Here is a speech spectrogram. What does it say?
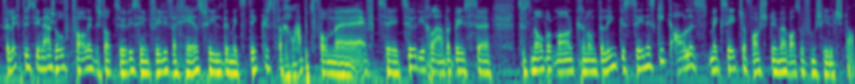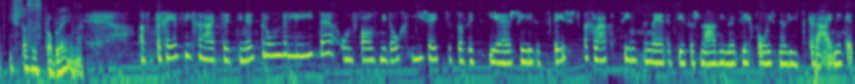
Vielleicht ist Ihnen auch schon aufgefallen, in der Stadt Zürich sind viele Verkehrsschilder mit Stickers verklebt, vom äh, FC Zürich-Kleber bis äh, zu Snowboardmarken und der linken Szene. Es gibt alles. Man sieht schon fast nicht mehr, was auf dem Schild steht. Ist das ein Problem? Also die Verkehrssicherheit sollte nicht darunter leiden und falls wir doch einschätzen, dass jetzt die Schilder zu fest beklebt sind, dann werden die so schnell wie möglich von unseren Leuten gereinigt.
